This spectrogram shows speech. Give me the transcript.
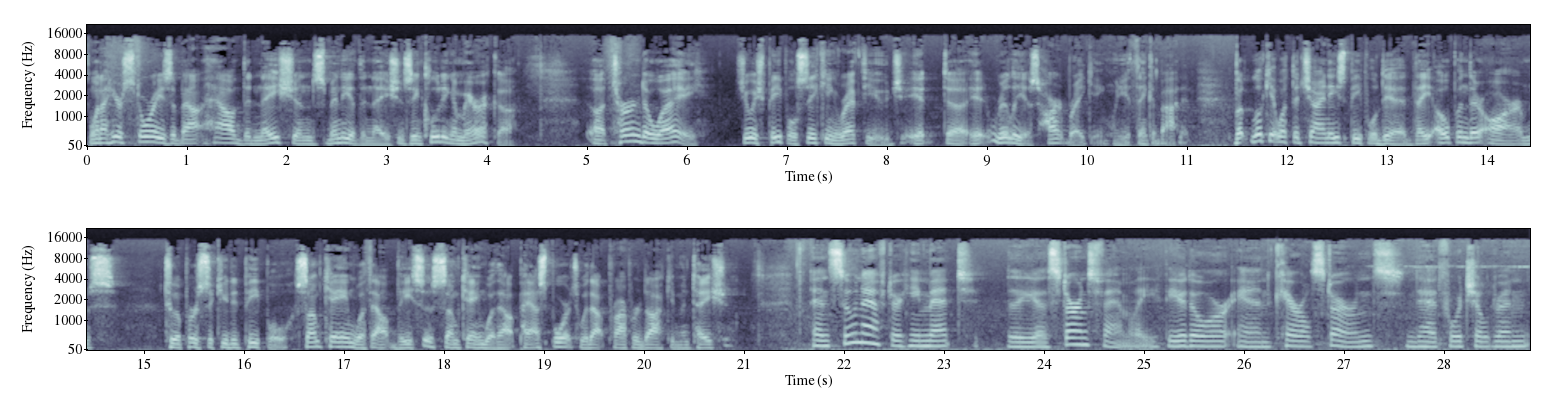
When I hear stories about how the nations, many of the nations, including America, uh, turned away Jewish people seeking refuge, it, uh, it really is heartbreaking when you think about it. But look at what the Chinese people did. They opened their arms to a persecuted people. Some came without visas, some came without passports, without proper documentation. And soon after, he met the uh, Stearns family, Theodore and Carol Stearns. They had four children,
